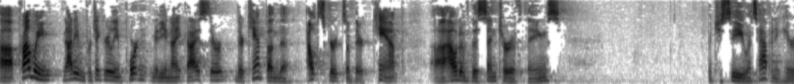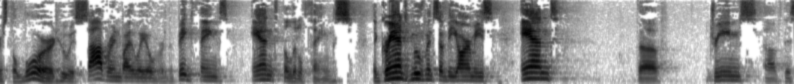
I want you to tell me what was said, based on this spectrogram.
uh, probably not even particularly important Midianite guys. They're, they're camped on the outskirts of their camp, uh, out of the center of things. But you see, what's happening here is the Lord, who is sovereign, by the way, over the big things and the little things, the grand movements of the armies, and the dreams of this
